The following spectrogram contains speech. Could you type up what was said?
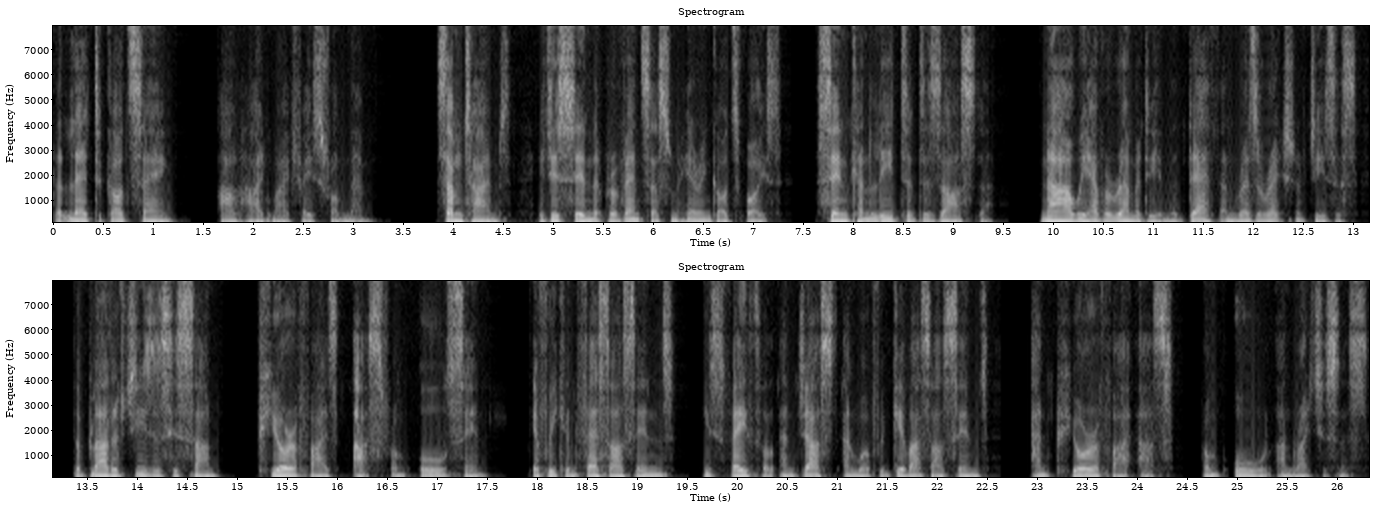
that led to God saying, I'll hide my face from them. Sometimes it is sin that prevents us from hearing God's voice. Sin can lead to disaster. Now we have a remedy in the death and resurrection of Jesus. The blood of Jesus, his Son, purifies us from all sin. If we confess our sins, he's faithful and just and will forgive us our sins and purify us from all unrighteousness.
